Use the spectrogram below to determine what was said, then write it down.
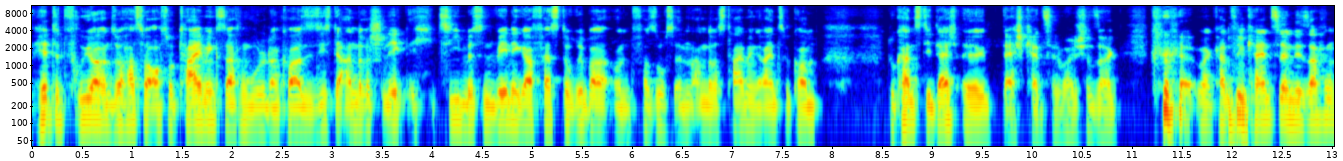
hittet früher und so hast du auch so Timing-Sachen, wo du dann quasi siehst, der andere schlägt, ich ziehe ein bisschen weniger fest rüber und versuchst in ein anderes Timing reinzukommen. Du kannst die Dash, äh, Dash canceln, wollte ich schon sagen. Man kann sie Mhm. canceln, die Sachen.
